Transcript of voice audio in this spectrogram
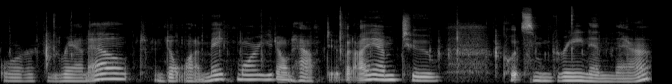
or if you ran out and don't want to make more, you don't have to. But I am to put some green in there.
